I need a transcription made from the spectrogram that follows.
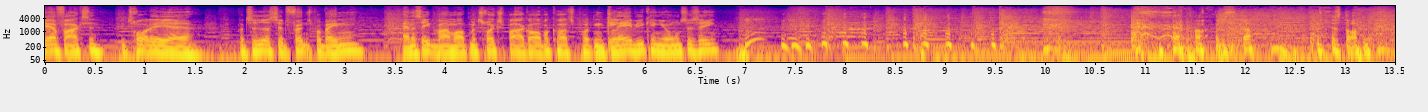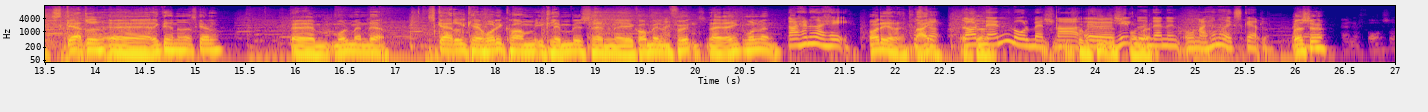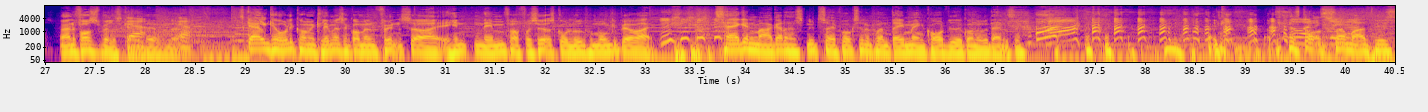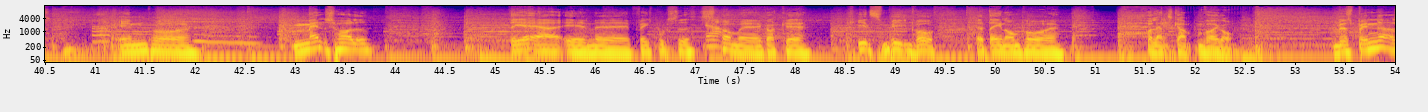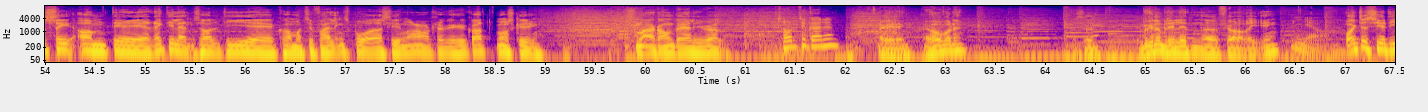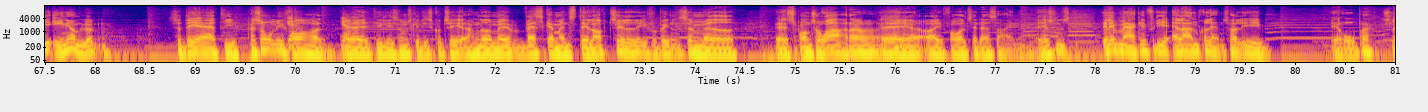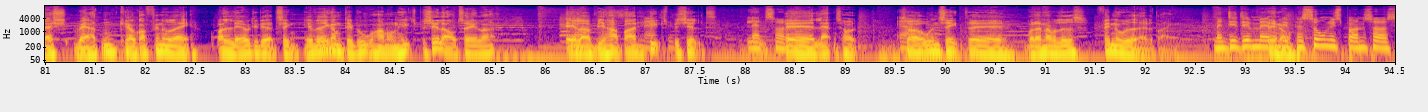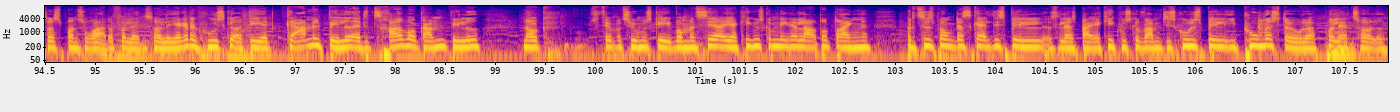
Kære Faxe, vi tror, det er på tide at sætte Føns på banen. Han har set varme op med trykspark og uppercuts på den glade viking i Odense C. Og så, der står Skærtel, øh, er det ikke det, han hedder, Skærtel? Øh, målmanden der. Skærtel kan hurtigt komme i klemme, hvis han øh, går mellem Føns. Nej, er det ikke målmanden? Nej, han hedder Hag. Åh, det er det. Nej. Nå, den anden målmand. Nej, øh, helt nede målmand. den anden. Åh oh, nej, han hedder ikke Skærtel. Hvad siger du? Nå, han er forsvarsspiller, Skærtel. Ja, det er sådan der. ja. Skærtel kan hurtigt komme i klemme, han går mellem Føns og hente den nemme fra frisørskolen ude på Munkebjergvej. Tag en makker, der har snydt sig i bukserne på en dame med en kort videregående uddannelse. Og der står så meget pis inde på øh, mandsholdet. Det er en øh, Facebook-side, ja. Som øh, godt kan give et smil på at dagen om på, øh, på landskampen for i går. Det bliver spændende at se, om det rigtige landshold, de øh, kommer til forhandlingsbordet og siger, Nå, okay, vi kan godt måske snakke om det alligevel. Tror du, det gør det? Jeg ved det ikke. Jeg håber det. Altså, det begynder at blive lidt noget fjolleri, ikke? Jo. Rygter siger, at de er enige om løn. Så det er de personlige Ja. forhold, Ja. øh, de ligesom skal diskutere. Noget med, hvad skal man stille op til i forbindelse med øh, sponsorater øh, og i forhold til deres egne. Jeg synes, det er lidt mærkeligt, fordi alle andre landshold i Europa slash verden kan jo godt finde ud af at lave de der ting. Jeg ved ikke, om DBU har nogle helt specielle aftaler, eller vi har bare et helt specielt Landshold. øh, landshold. Ja. Så uanset øh, hvordan der vil ledes, finde ud af det, drenge. Men det er det med, Det er med personlige sponsorer og så sponsorater for landsholdet. Jeg kan da huske, og det er et gammelt billede, er det 30 år gammelt billede, nok 25 måske, hvor man ser, jeg kan ikke huske, om det er en af Laudrup-drengene, på det tidspunkt, der skal de spille, altså lad os bare, jeg kan ikke huske, hvad var, de skulle spille i Puma-støvler på landsholdet,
